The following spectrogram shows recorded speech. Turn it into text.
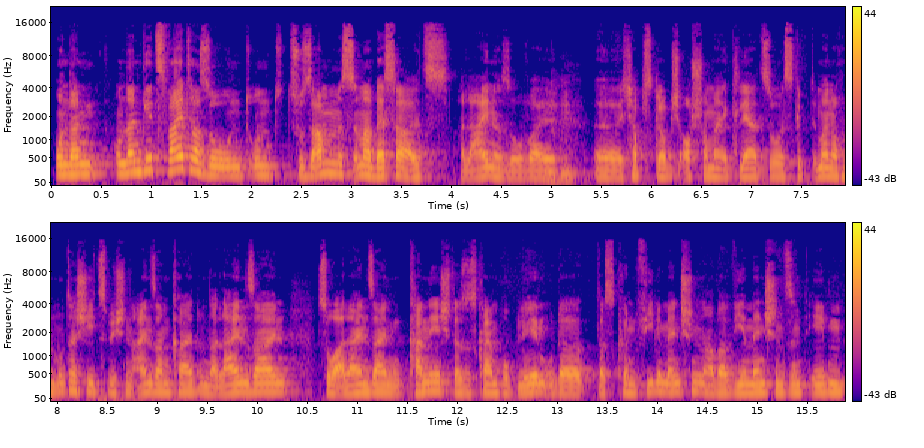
Und dann, und dann geht's weiter so und, und zusammen ist immer besser als alleine so, weil äh, ich habe es glaube ich auch schon mal erklärt, so es gibt immer noch einen Unterschied zwischen Einsamkeit und Alleinsein. So Alleinsein kann ich, das ist kein Problem oder das können viele Menschen, aber wir Menschen sind eben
